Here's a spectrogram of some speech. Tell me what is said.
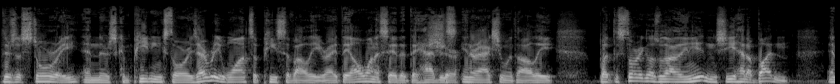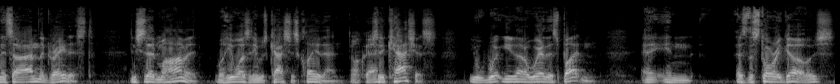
There's a story, and there's competing stories. Everybody wants a piece of Ali, right? They all want to say that they had this interaction with Ali. But the story goes with Aileen Eaton. She had a button, and it said, "I'm the greatest." And she said, "Muhammad." Well, he wasn't. He was Cassius Clay then. Okay. She said, "Cassius, you you got to wear this button." And, and as the story goes,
